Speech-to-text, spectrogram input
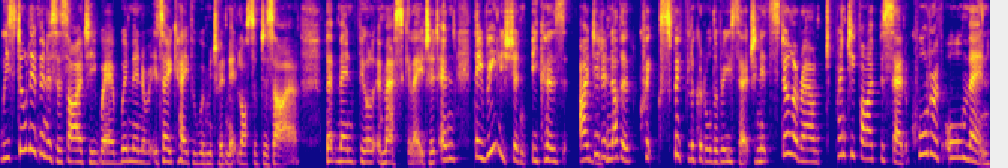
we still live in a society where women are, it's okay for women to admit loss of desire, but men feel emasculated. And they really shouldn't because I did mm. another quick, swift look at all the research and it's still around 25%, a quarter of all men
